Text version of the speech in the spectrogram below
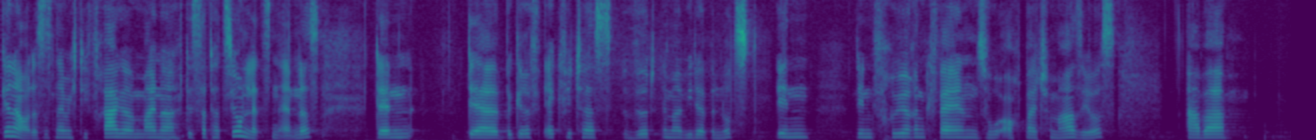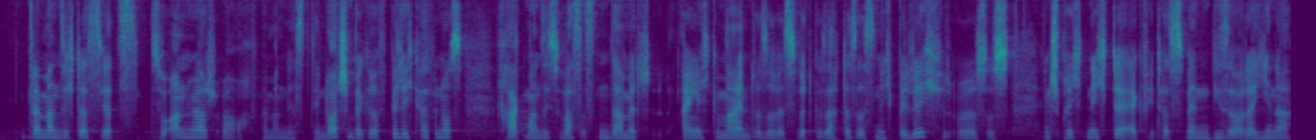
Genau, das ist nämlich die Frage meiner Dissertation letzten Endes. Denn der Begriff Equitas wird immer wieder benutzt in den früheren Quellen, so auch bei Thomasius. Aber wenn man sich das jetzt so anhört, oder auch wenn man den deutschen Begriff Billigkeit benutzt, fragt man sich so, was ist denn damit eigentlich gemeint? Also es wird gesagt, das ist nicht billig es ist, entspricht nicht der Equitas, wenn dieser oder jener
